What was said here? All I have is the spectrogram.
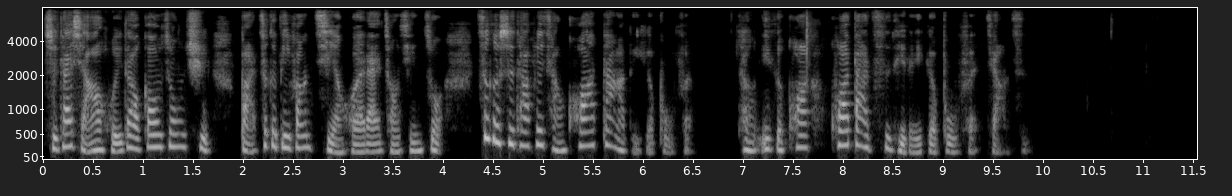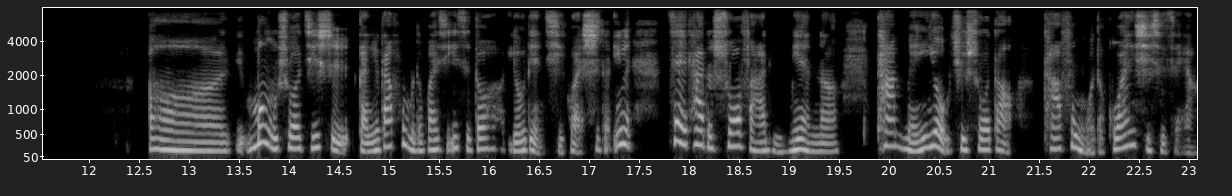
所以他想要回到高中去，把这个地方捡回来重新做，这个是他非常夸大的一个部分，很一个夸夸大字体的一个部分，这样子。呃，梦说，即使感觉他父母的关系一直都有点奇怪，是的，因为在他的说法里面呢，他没有去说到他父母的关系是怎样，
